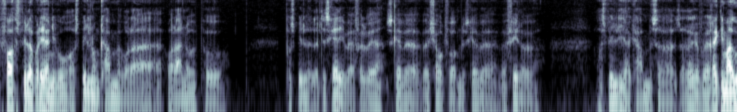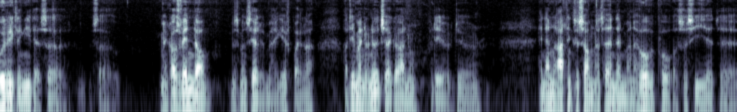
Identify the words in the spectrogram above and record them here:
for spillere på det her niveau at spille nogle kampe, hvor der, er- hvor der er noget på, på spil, eller det skal det i hvert fald være. Det skal være, være sjovt for dem, det skal være, være fedt at, at spille de her kampe, så, så der kan være rigtig meget udvikling i det, så, så man kan også vente om, hvis man ser det med AGF-briller, og det er man jo nødt til at gøre nu, for det er jo, det er jo en anden retning sæsonen har taget, end den man har håbet på, og så sige, at, øh,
